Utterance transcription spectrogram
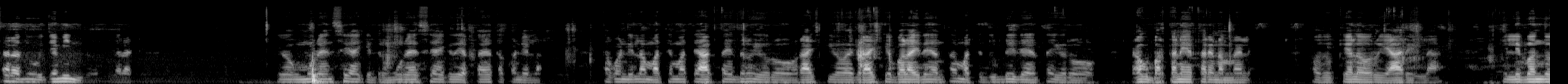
ಸರ್ ಅದು ಜಮೀನು ಗಲಾಟೆ. ಇವಾಗ ಮೂರು ಎನ್ ಸಿ ಹಾಕಿದ್ರು. ಮೂರು ಎನ್ ಸಿ ಹಾಕಿದ್ರು ಎಫ್ ಐ ಆರ್ ತಗೊಂಡಿಲ್ಲ. ತಗೊಂಡಿಲ್ಲ ಮತ್ತೆ ಮತ್ತೆ ಆಗ್ತಾ ಇದ್ರು. ಇವರು ರಾಜಕೀಯವಾಗಿ ರಾಜಕೀಯ ಬಲ ಇದೆ ಅಂತ ಮತ್ತೆ ದುಡ್ಡು ಇದೆ ಅಂತ ಇವರು ಯಾವಾಗ ಬರ್ತಾನೆ ಇರ್ತಾರೆ ನಮ್ಮ ಮೇಲೆ. ಅದು ಕೇಳೋರು ಯಾರಿಲ್ಲ. ಇಲ್ಲಿ ಬಂದು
